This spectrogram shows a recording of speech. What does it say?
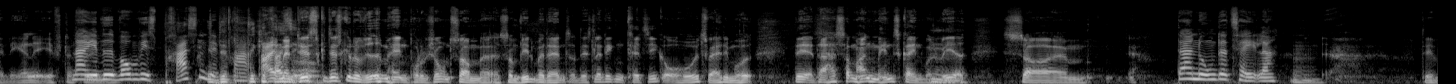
af lærerne efter. Nej, jeg ved, hvor vidste pressen ja, det det, fra? det kan Nej, men ikke- det skal, det skal du vide med en produktion som, øh, som Vild med Dans, og det er slet ikke en kritik overhovedet, tværtimod. Det, er- der er så mange mennesker involveret, mm. så øhm, Der er nogen, der taler. det er i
